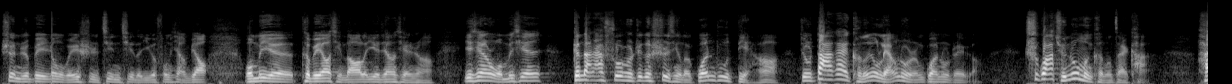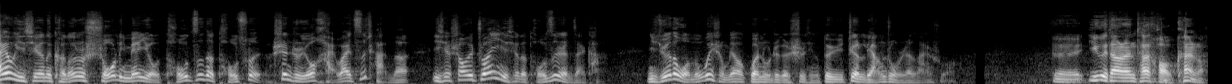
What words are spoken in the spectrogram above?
甚至被认为是近期的一个风向标。我们也特别邀请到了叶江先生，叶先生，我们先跟大家说说这个事情的关注点啊，就是大概可能有两种人关注这个，吃瓜群众们可能在看。还有一些呢，可能是手里面有投资的头寸，甚至有海外资产的一些稍微专业一些的投资人在看。你觉得我们为什么要关注这个事情？对于这两种人来说，呃，一个当然它好看了，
